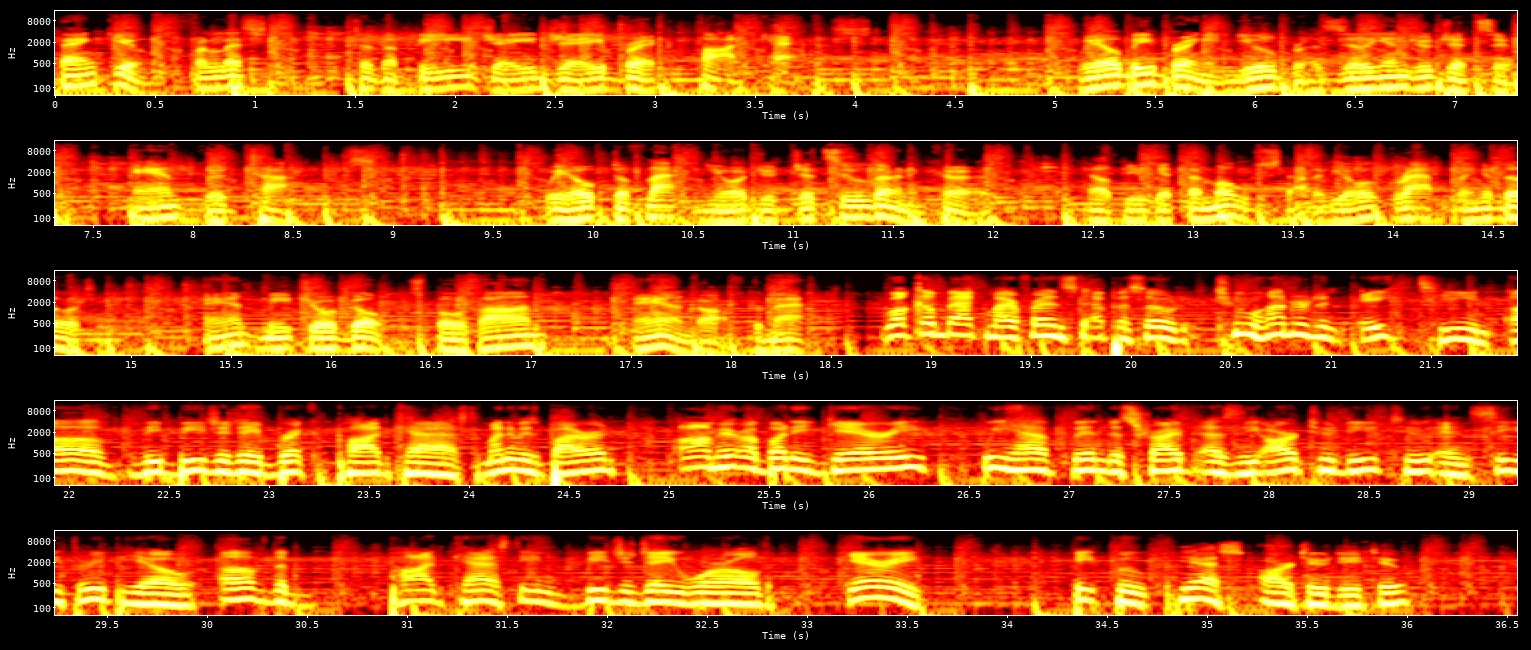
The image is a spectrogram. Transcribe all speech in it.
Thank you for listening to the BJJ Brick Podcast. We'll be bringing you Brazilian Jiu Jitsu and good times. We hope to flatten your Jiu Jitsu learning curve, help you get the most out of your grappling ability, and meet your goals both on and off the mat. Welcome back, my friends, to episode 218 of the BJJ Brick Podcast. My name is Byron. I'm here with my buddy Gary. We have been described as the R2D2 and C3PO of the podcasting BJJ world. Gary, beep boop. Yes, R2D2.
